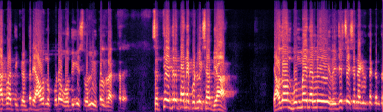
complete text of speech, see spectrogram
ದಾಖಲಾತಿ ಕೇಳ್ತಾರೆ, ಯಾವನ್ನು ಕೂಡ ಒದಗಿಸುವಲ್ಲಿ ವಿಫಲರಾಗ್ತಾರೆ. ಸತ್ಯ ಇದ್ರೆ ತಾನೇ ಕೊಡ್ಲಿಕ್ಕೆ ಸಾಧ್ಯ? ಯಾವುದೋ ಒಂದು ಮುಂಬೈನಲ್ಲಿ ರಿಜಿಸ್ಟ್ರೇಷನ್ ಆಗಿರ್ತಕ್ಕಂಥ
